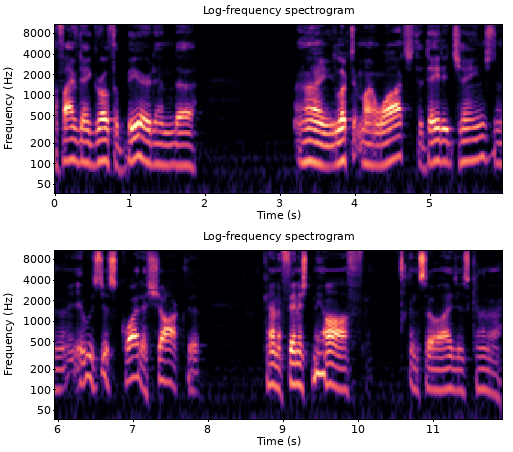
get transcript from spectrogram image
a five-day growth of beard, and, uh, and I looked at my watch. The date had changed, and it was just quite a shock that kind of finished me off. And so I just kind of.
